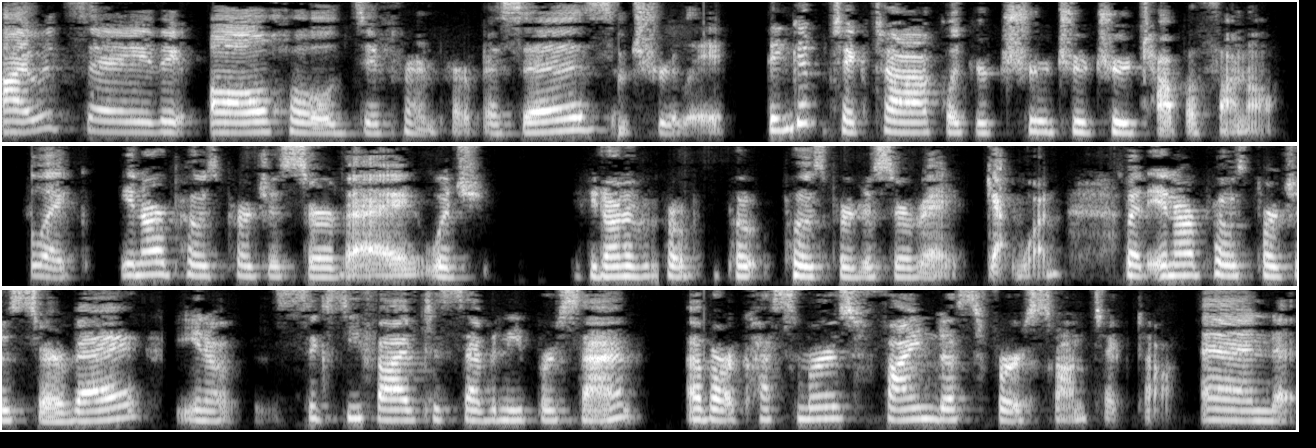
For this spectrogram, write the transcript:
I would say they all hold different purposes, truly. Think of TikTok like your true, true, true top of funnel. Like in our post purchase survey, which if you don't have a post purchase survey, get one. But in our post purchase survey, you know, 65 to 70% of our customers find us first on TikTok. And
